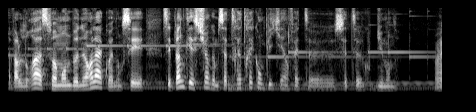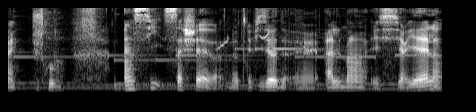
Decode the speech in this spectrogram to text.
avoir le droit à ce moment de bonheur là, quoi. Donc c'est plein de questions comme ça très très compliquées en fait euh, cette Coupe du Monde, Ouais. je trouve. Ainsi s'achève notre épisode euh, et Cyrielle.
